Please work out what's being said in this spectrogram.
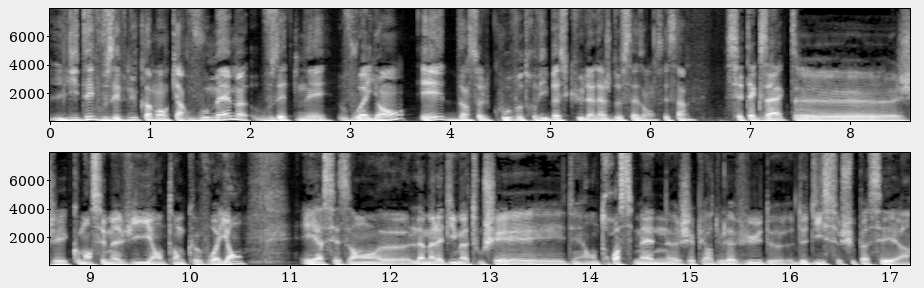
l'idée vous est venue comment? Car vous-même, vous êtes né voyant et d'un seul coup, votre vie bascule à l'âge de 16 ans, c'est ça? C'est exact. Euh, j'ai commencé ma vie en tant que voyant. Et à 16 ans, euh, la maladie m'a touché. Et en trois semaines, j'ai perdu la vue de, de 10. Je suis passé à,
